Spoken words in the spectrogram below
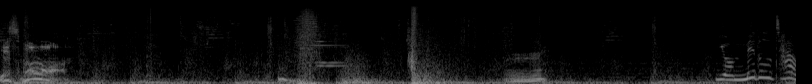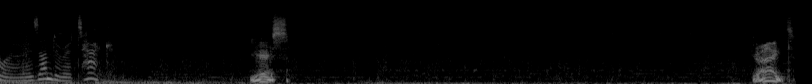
Yes, more. Your middle tower is under attack. Yes. Right.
